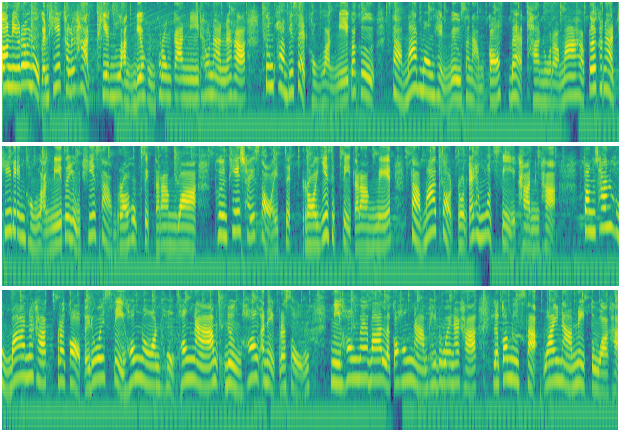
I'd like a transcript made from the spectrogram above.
ตอนนี้เราอยู่กันที่คฤหาสน์เพียงหลังเดียวของโครงการนี้เท่านั้นนะคะ ซึ่งความพิเศษของหลังนี้ก็คือสามารถมองเห็นวิวสนามกอล์ฟแบบพาโนรามาค่ะ โดยขนาดที่ดินของหลังนี้จะอยู่ที่ 360 ตารางวา พื้นที่ใช้สอย 724 ตารางเมตร สามารถจอดรถได้ทั้งหมด 4 คันค่ะ ฟังก์ชันของบ้านนะคะ ประกอบไปด้วย 4 ห้องนอน 6 ห้องน้ำ1ห้องอเนกประสงค์ มีห้องแม่บ้านแล้วก็ห้องน้ำให้ด้วยนะคะ แล้วก็มีสระว่ายน้ำในตัวค่ะ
